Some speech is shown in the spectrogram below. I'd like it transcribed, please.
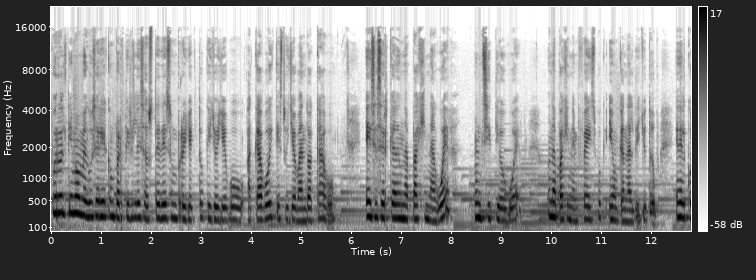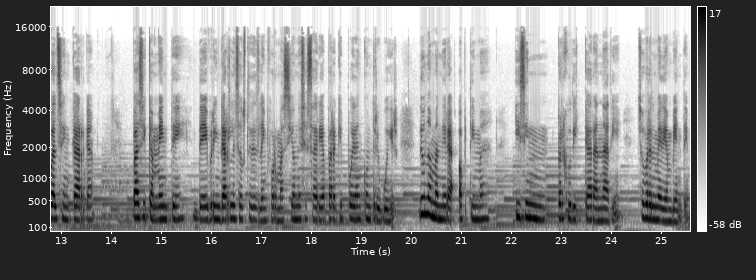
Por último, me gustaría compartirles a ustedes un proyecto que yo llevo a cabo y que estoy llevando a cabo. Es acerca de una página web, un sitio web, una página en Facebook y un canal de YouTube, en el cual se encarga básicamente de brindarles a ustedes la información necesaria para que puedan contribuir de una manera óptima y sin perjudicar a nadie sobre el medio ambiente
